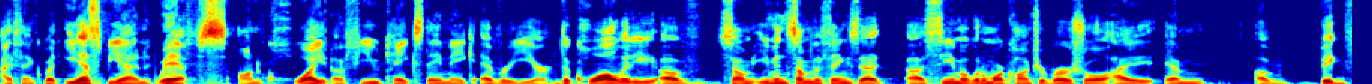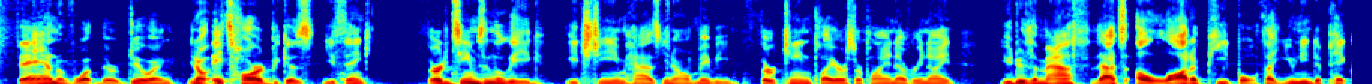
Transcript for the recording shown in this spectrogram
I think. But ESPN whiffs on quite a few takes they make every year. The quality of some, even some of the things that uh, seem a little more controversial, I am a big fan of what they're doing. You know, it's hard because you think 30 teams in the league, each team has, you know, maybe 13 players are playing every night. You do the math, that's a lot of people that you need to pick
